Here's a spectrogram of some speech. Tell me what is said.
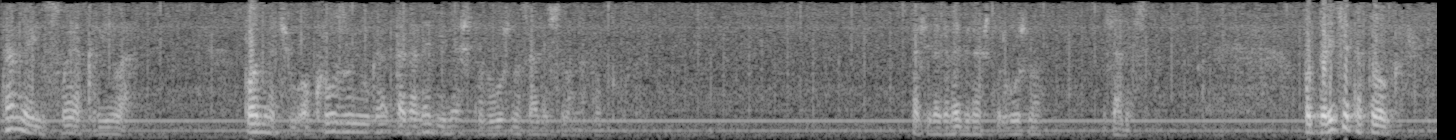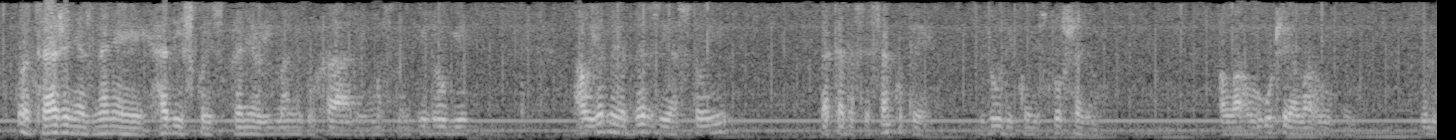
stavljaju svoja krila, podmeću, okružuju ga, da ga ne bi nešto ružno zadesilo na tom putu. Znači da ga ne bi nešto ružno zadesilo. Od beričeta tog od traženja znanja je hadis koji su prenijeli imami Buhari, Muslim i drugi. A u jednoj od verzija stoji da kada se sakupe ljudi koji slušaju Allahu, uče Allahu ili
